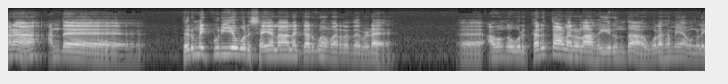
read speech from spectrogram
ஆனால் அந்த பெருமைக்குரிய ஒரு செயலால் கர்வம் வர்றதை விட அவங்க ஒரு கருத்தாளர்களாக இருந்தால் உலகமே அவங்களை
